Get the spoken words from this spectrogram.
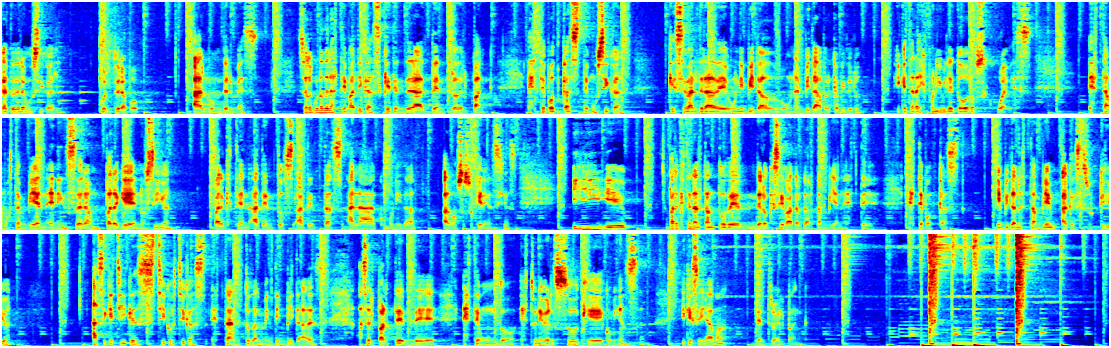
cátedra musical, cultura pop, álbum del mes, son algunas de las temáticas que tendrá dentro del punk. Este podcast de música que se valdrá de un invitado o una invitada por capítulo y que estará disponible todos los jueves. Estamos también en Instagram para que nos sigan, para que estén atentos, atentas a la comunidad, hagan sus sugerencias y, para que estén al tanto de, de, lo que se va a tratar también este, este podcast. Invitarles también a que se suscriban. Así que chicas, chicos, chicas, están totalmente invitadas a ser parte de este mundo, este universo que comienza y que se llama Dentro del Punk.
